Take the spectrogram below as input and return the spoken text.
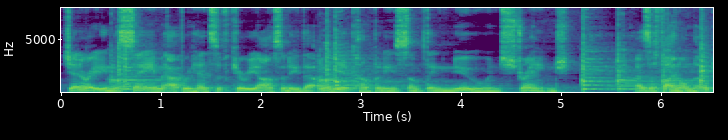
generating the same apprehensive curiosity that only accompanies something new and strange. As a final note,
